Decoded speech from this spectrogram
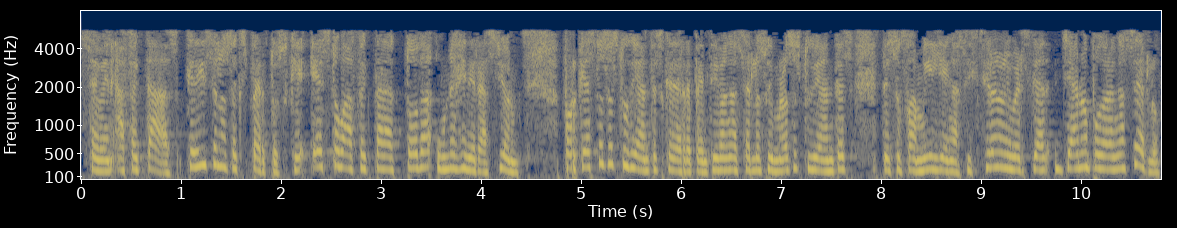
se ven afectadas. ¿Qué dicen los expertos? Que esto va a afectar a toda una generación. Porque estos estudiantes que de repente iban a ser los primeros estudiantes de su familia en asistir a la universidad ya no podrán hacerlo.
